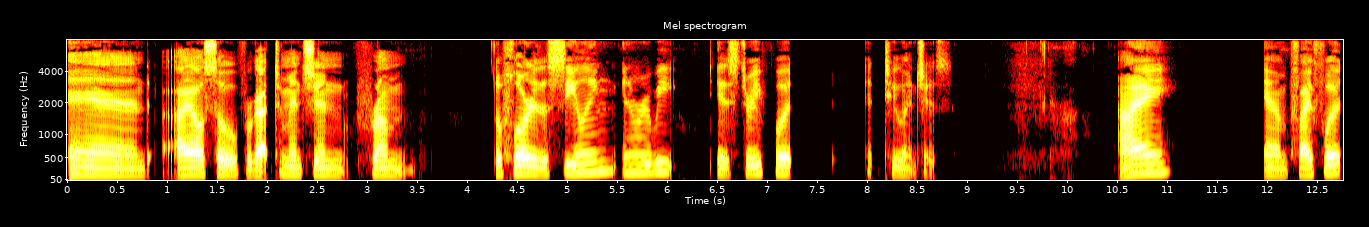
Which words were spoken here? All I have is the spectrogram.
And I also forgot to mention from the floor to the ceiling in Ruby is three foot and two inches. I am five foot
